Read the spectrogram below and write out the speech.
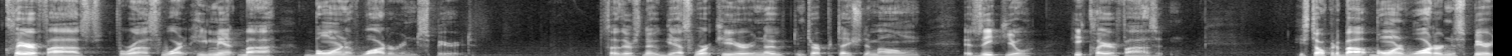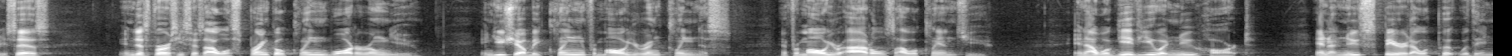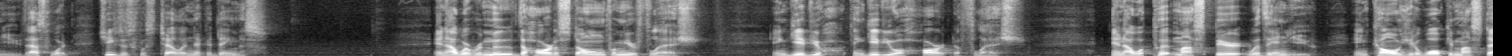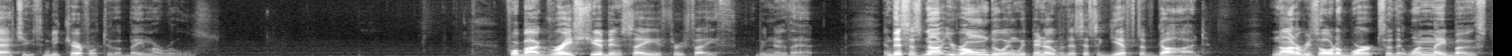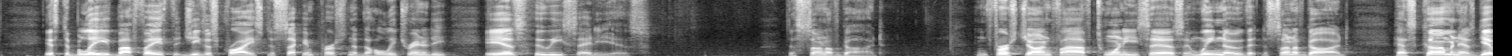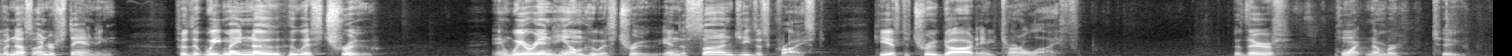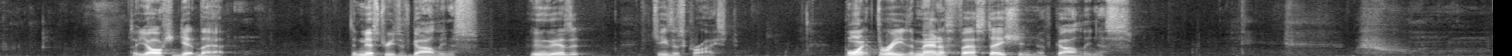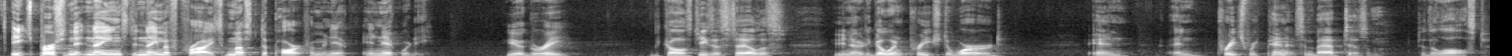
clarifies for us what he meant by born of water and spirit. So there's no guesswork here and no interpretation of my own. Ezekiel, he clarifies it. He's talking about born of water and the spirit. It says, in this verse, he says, I will sprinkle clean water on you and you shall be clean from all your uncleanness, and from all your idols I will cleanse you. And I will give you a new heart, and a new spirit I will put within you. That's what Jesus was telling Nicodemus. And I will remove the heart of stone from your flesh, and give you, and give you a heart of flesh. And I will put my spirit within you, and cause you to walk in my statutes and be careful to obey my rules. For by grace you have been saved through faith. We know that. And this is not your own doing. We've been over this. It's a gift of God, not a result of work, so that one may boast. It's to believe by faith that Jesus Christ, the second person of the Holy Trinity, is who he said he is the Son of God. In 1 John 5 20, he says, And we know that the Son of God has come and has given us understanding, so that we may know who is true. And we are in him who is true, in the Son, Jesus Christ. He is the true God and eternal life. So there's point number two. So y'all should get that. The mysteries of godliness. Who is it? Jesus Christ. Point three, the manifestation of godliness. Each person that names the name of Christ must depart from iniquity. You agree? Because Jesus tells us, you know, to go and preach the word and, and preach repentance and baptism to the lost.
